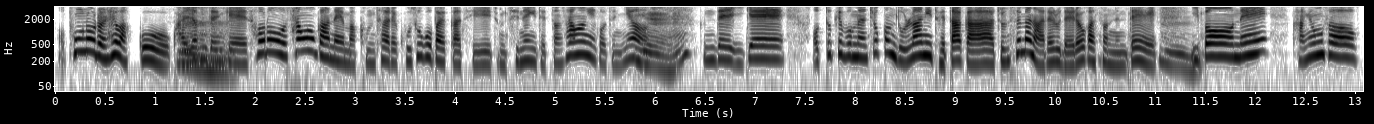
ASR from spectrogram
어, 폭로를 해왔고 관련된 음. 게 서로 상호 간에 막 검찰에 고소고발까지 좀 진행이 됐던 상황이거든요. 예. 근데 이게 어떻게 보면 조금 논란이 되다가 좀 수면 아래로 내려갔었는데 음. 이번에 강용석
